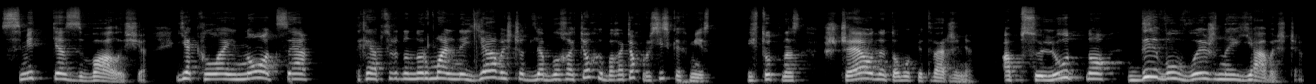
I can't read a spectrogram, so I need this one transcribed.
сміттєзвалище, як лайно це таке абсолютно нормальне явище для багатьох і багатьох російських міст. І тут у нас ще одне тому підтвердження. Абсолютно дивовижне явище.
